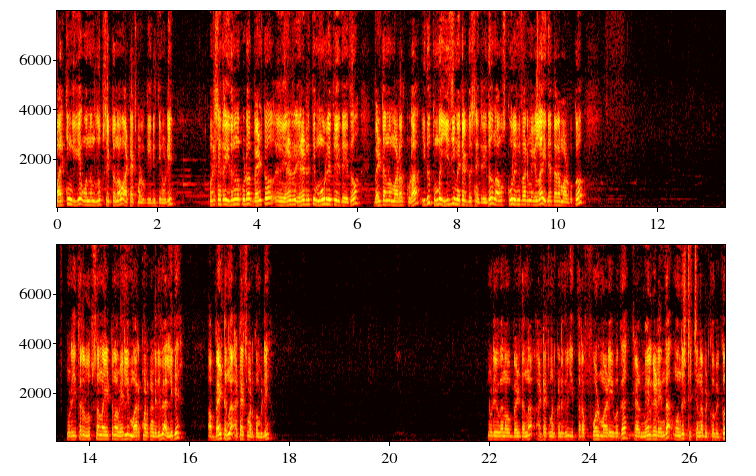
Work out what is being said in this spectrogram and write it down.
ಮಾರ್ಕಿಂಗಿಗೆ ಒಂದೊಂದು ಲುಪ್ಸ್ ಇಟ್ಟು ನಾವು ಅಟ್ಯಾಚ್ ಮಾಡಬೇಕು ಈ ರೀತಿ ನೋಡಿ. ನೋಡಿ ಸ್ನೇಹಿತರೆ ಇದನ್ನು ಕೂಡ ಬೆಲ್ಟು ಎರಡು ಎರಡು ರೀತಿ, ಮೂರು ರೀತಿ ಇದೆ ಇದು. ಬೆಲ್ಟನ್ನು ಮಾಡೋದು ಕೂಡ ಇದು ತುಂಬ ಈಸಿ ಮೆಥಡ್ ಸ್ನೇಹಿತರೆ ಇದು. ನಾವು ಸ್ಕೂಲ್ ಯೂನಿಫಾರ್ಮಿಗೆಲ್ಲ ಇದೇ ಥರ ಮಾಡಬೇಕು. ನೋಡಿ, ಈ ಥರ ಲುಪ್ಸನ್ನು ಇಟ್ಟು ನಾವು ಎಲ್ಲಿ ಮಾರ್ಕ್ ಮಾಡ್ಕೊಂಡಿದ್ದೀವಿ ಅಲ್ಲಿಗೆ ಆ ಬೆಲ್ಟನ್ನು ಅಟ್ಯಾಚ್ ಮಾಡ್ಕೊಂಬಿಡಿ. ನೋಡಿ, ಇವಾಗ ನಾವು ಬೆಲ್ಟನ್ನು ಅಟ್ಯಾಚ್ ಮಾಡ್ಕೊಂಡಿದ್ವಿ. ಈ ಥರ ಫೋಲ್ಡ್ ಮಾಡಿ ಇವಾಗ ಕೆಳ, ಮೇಲ್ಗಡೆಯಿಂದ ಒಂದು ಸ್ಟಿಚ್ಚನ್ನು ಬಿಟ್ಕೋಬೇಕು.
